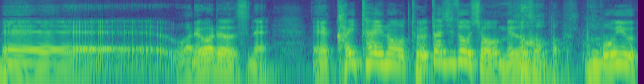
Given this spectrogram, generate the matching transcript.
えー、我々はですねえー、解体のトヨタ自動車を目指そうと、うん、こういう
